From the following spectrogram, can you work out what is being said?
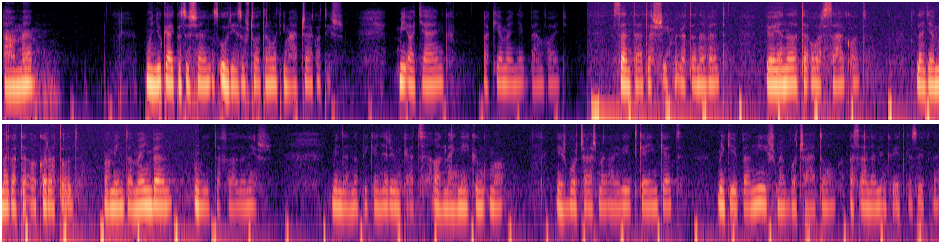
Amen. Mondjuk el közösen az Úr Jézustól tanult imádságot is. Mi atyánk, aki a mennyekben vagy, szenteltessék meg a te neved, jöjjen el a te országod, legyen meg a te akaratod, amint a mennyben, úgy itt a földön is. Minden napi kenyerünket add meg nékünk ma, és bocsáss meg a védkeinket, miképpen mi is megbocsátunk az ellenünk védkezőknek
